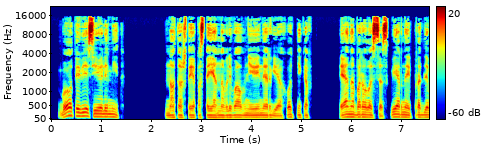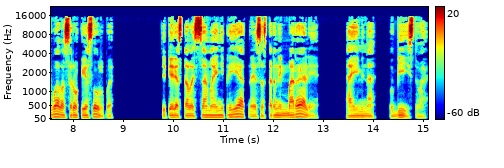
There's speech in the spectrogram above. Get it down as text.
— вот и весь ее лимит. Но то, что я постоянно вливал в нее энергию охотников, и она боролась со скверной, продлевала срок ее службы. Теперь осталось самое неприятное со стороны морали, а именно убийство.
